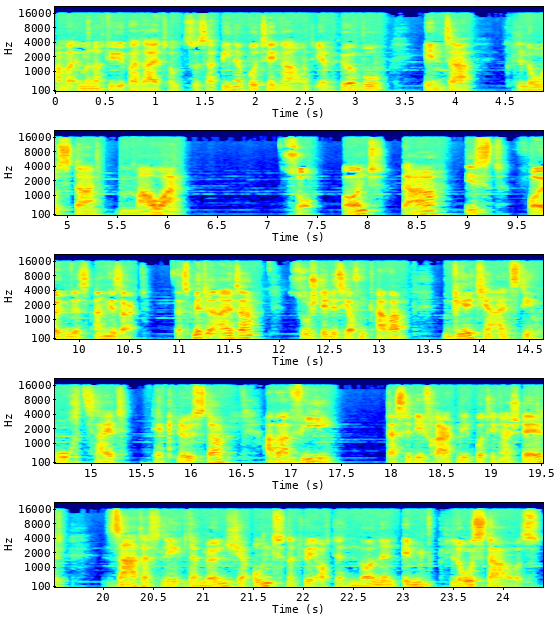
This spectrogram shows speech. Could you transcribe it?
haben wir immer noch die Überleitung zu Sabine Buttinger und ihrem Hörbuch hinter Klostermauern. So, und da ist Folgendes angesagt. Das Mittelalter, so steht es hier auf dem Cover, gilt ja als die Hochzeit der Klöster. Aber wie, das sind die Fragen, die Buttinger stellt, sah das Leben der Mönche und natürlich auch der Nonnen im Kloster aus.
